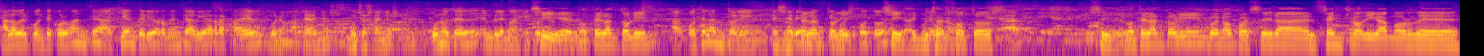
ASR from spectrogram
al lado del puente colgante. Aquí anteriormente había Rafael, bueno, hace años, muchos años, un hotel emblemático. Sí, el Hotel Antolín. Ah, hotel Antolín, que se ven muchas fotos. Sí, hay muchas fotos. ¿Ah? Sí, el Hotel Antolín, bueno, pues era el centro, digamos, de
